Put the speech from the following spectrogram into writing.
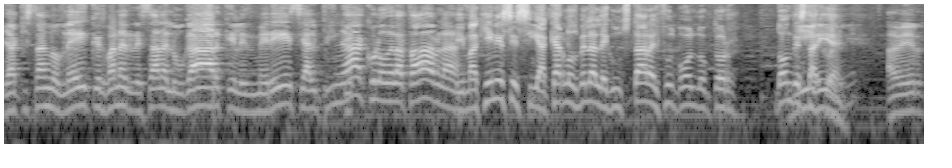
Y aquí están los Lakers, van a regresar al lugar que les merece, al pináculo de la tabla. Imagínese si a Carlos Vela le gustara el fútbol, doctor. ¿Dónde Híjole. estaría? A ver.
